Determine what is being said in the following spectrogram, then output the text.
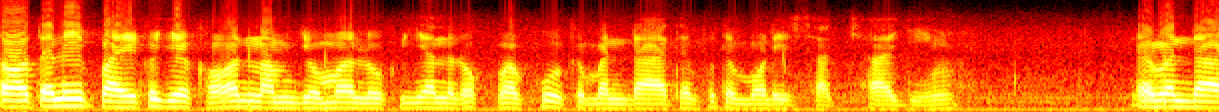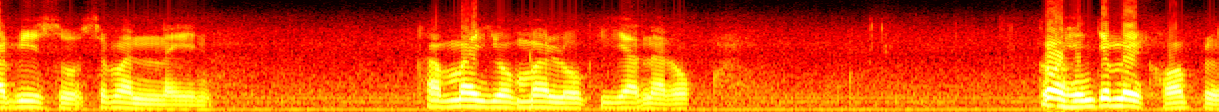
ต่อแต่นี้ไปก็จะขอนำโยมโลกิยานรกมาพูดกับบรรดาท่านพุทธบริษัทชายหญิง และบรรดาพิสุสมณเณรคำไม่ยมโลกิยานรก ก็เห็นจะไม่ขอแปล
